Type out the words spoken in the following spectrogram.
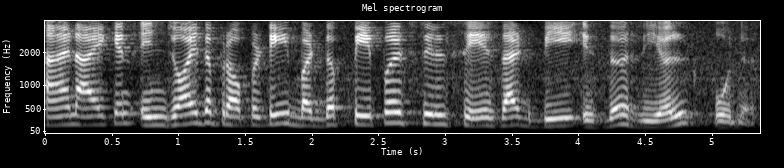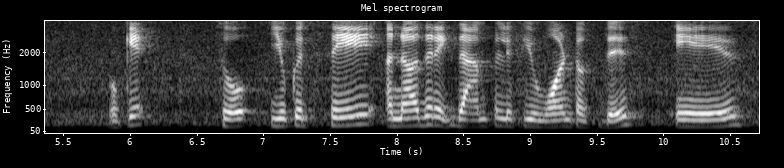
and I can enjoy the property but the paper still says that B is the real owner okay so you could say another example if you want of this is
